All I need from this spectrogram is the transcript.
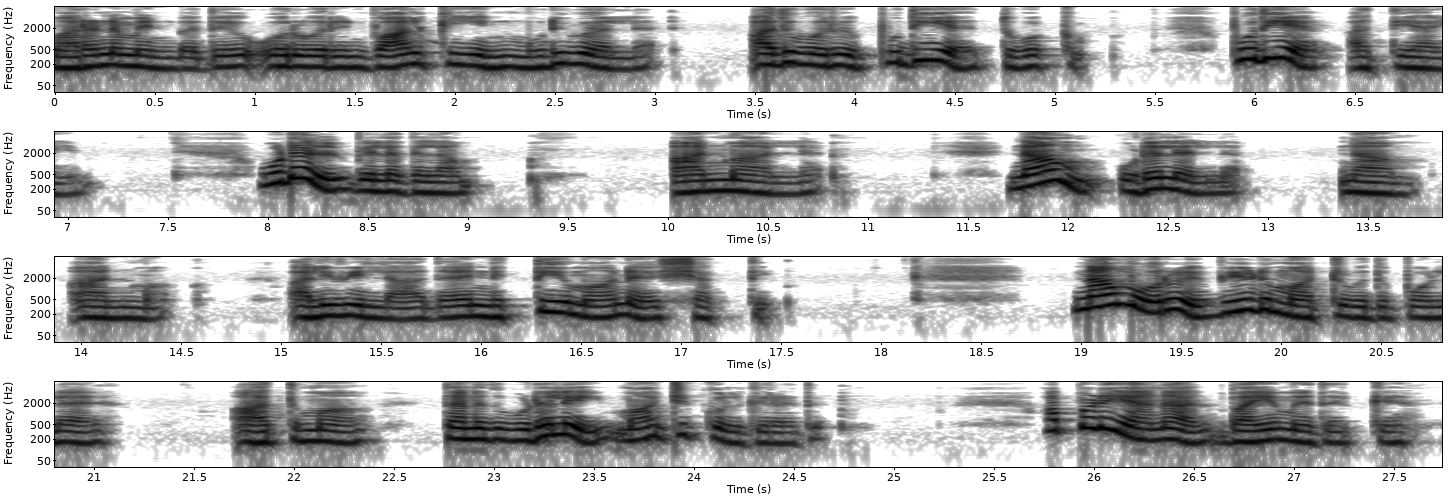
மரணம் என்பது ஒருவரின் வாழ்க்கையின் முடிவு அல்ல. அது ஒரு புதிய துவக்கம் புதிய அத்தியாயம். உடல் விலகலாம். ஆன்மா அல்ல. நாம் உடல் அல்ல நாம் ஆன்மா. அழிவில்லாத நித்தியமான சக்தி. நாம் ஒரு வீடு மாற்றுவது போல ஆத்மா தனது உடலை மாற்றிக்கொள்கிறது. அப்படியானால் பயம் எதற்கு?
